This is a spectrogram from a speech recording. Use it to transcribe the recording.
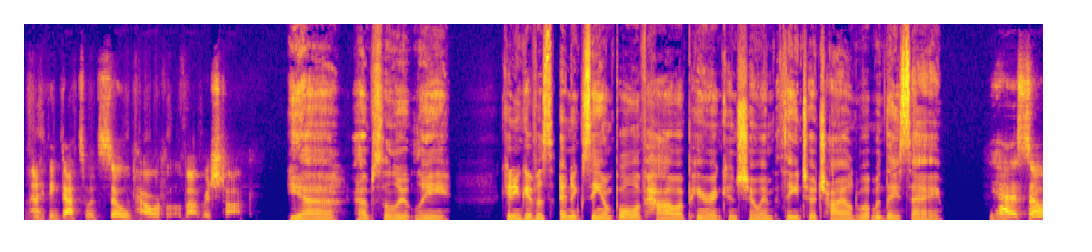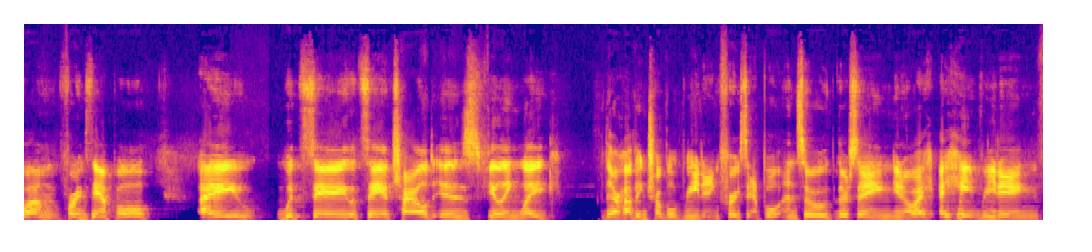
And I think that's what's so powerful about Rich Talk. Yeah, absolutely. Can you give us an example of how a parent can show empathy to a child? What would they say? Yeah, so um, for example, I would say, let's say a child is feeling like they're having trouble reading, for example. And so they're saying, you know, I, I hate reading.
